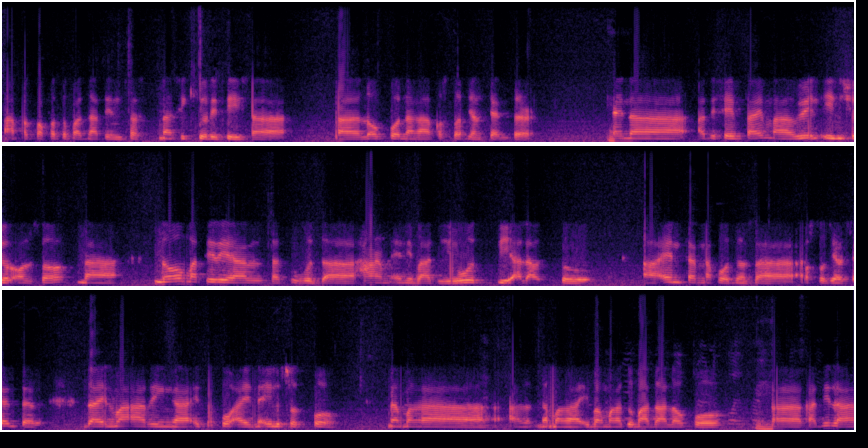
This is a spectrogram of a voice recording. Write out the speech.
ah, pagpapatupad natin sa ng security sa sa loob po ng ah, custodial center. And uh, at the same time, uh, we'll ensure also na no material that would uh, harm anybody would be allowed to uh, enter na po doon sa custodial center dahil maaring uh, ito po ay nailusot po ng mga uh, ng mga ibang mga dumadalaw po sa kanila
